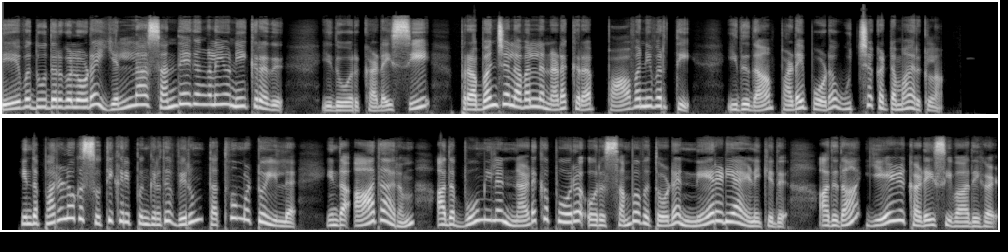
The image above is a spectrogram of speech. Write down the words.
தேவதூதர்களோட எல்லா சந்தேகங்களையும் நீக்கிறது. இது ஒரு கடைசி பிரபஞ்ச லெவல்ல நடக்கிற பாவ நிவர்த்தி. இதுதான் படைப்போட உச்சக்கட்டமா இருக்கலாம். இந்த பரலோக சுத்திகரிப்புங்கிறது வெறும் தத்துவம் மட்டும் இல்ல. இந்த ஆதாரம் அத பூமியில நடக்க போற ஒரு சம்பவத்தோட நேரடியா இணைக்குது. அதுதான் ஏழு கடைசிவாதிகள்.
